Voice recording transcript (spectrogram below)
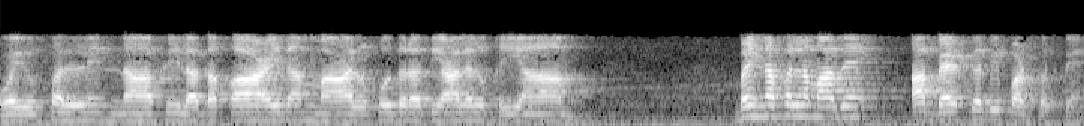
وَيُصَلِّ النَّافِلَةَ قَاعِدًا مَعَ الْقُدْرَةِ عَلَى الْقِيَامِ۔ بھائی، نفل نمازیں آپ بیٹھ کر بھی پڑھ سکتے ہیں۔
